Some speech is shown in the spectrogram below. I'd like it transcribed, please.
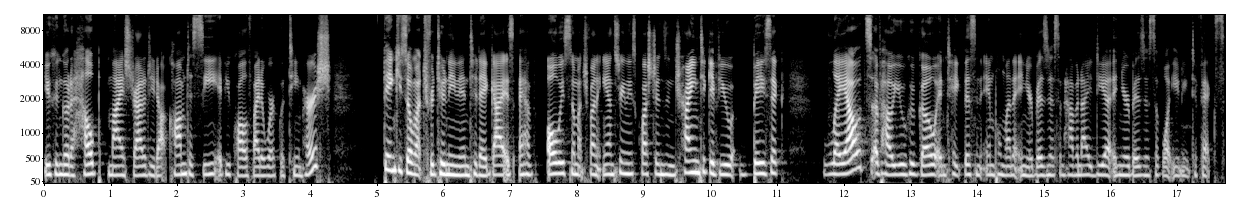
you can go to helpmystrategy.com to see if you qualify to work with Team Hirsch. Thank you so much for tuning in today, guys. I have always so much fun answering these questions and trying to give you basic layouts of how you could go and take this and implement it in your business and have an idea in your business of what you need to fix.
